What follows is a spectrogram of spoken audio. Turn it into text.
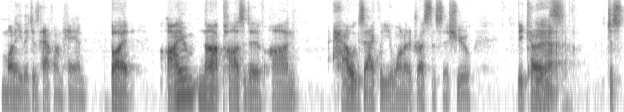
money they just have on hand but I'm not positive on how exactly you want to address this issue because yeah. just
